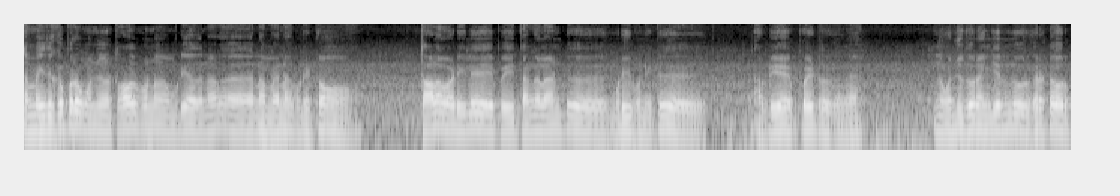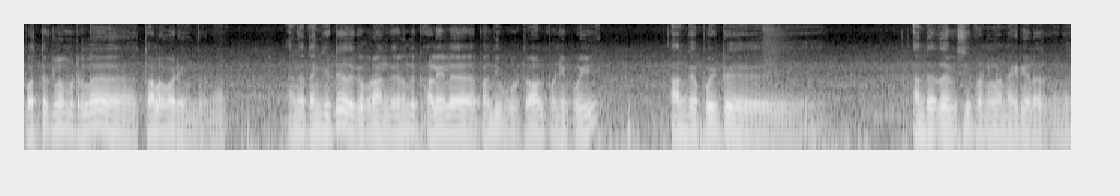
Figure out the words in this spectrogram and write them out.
நம்ம இதுக்கப்புறம் கொஞ்சம் ட்ராவல் பண்ண முடியாதனால நம்ம என்ன பண்ணிட்டோம்? தாளவாடியிலே போய் தங்கலான்ட்டு முடிவு பண்ணிவிட்டு அப்படியே போயிட்டுருக்கோங்க இன்னும் கொஞ்சம் தூரம் இங்கேருந்து ஒரு கரெக்டாக ஒரு பத்து கிலோமீட்டரில் தாளவாடி வந்துருங்க. அங்கே தங்கிட்டு அதுக்கப்புறம் அங்கேருந்து காலையில் பந்திப்பூர் ட்ராவல் பண்ணி போய் அங்கே போயிட்டு அந்த இதை விசிட் பண்ணலான்னு ஐடியாவில் இருக்குங்க.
